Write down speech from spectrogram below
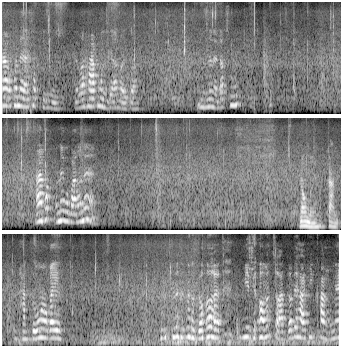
ฮะคนไหนชอบกินอยู่แต่ว่าฮักมันจะอร่อยกว่าอืมนั่นแหละรักชูอะพักอันนี้ก็บานแล้วเนี่ยล่องเมืองพักกันหันตัวเอาไปก็มีดเขามันสอดก็ได้หาขี้ขังแน่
